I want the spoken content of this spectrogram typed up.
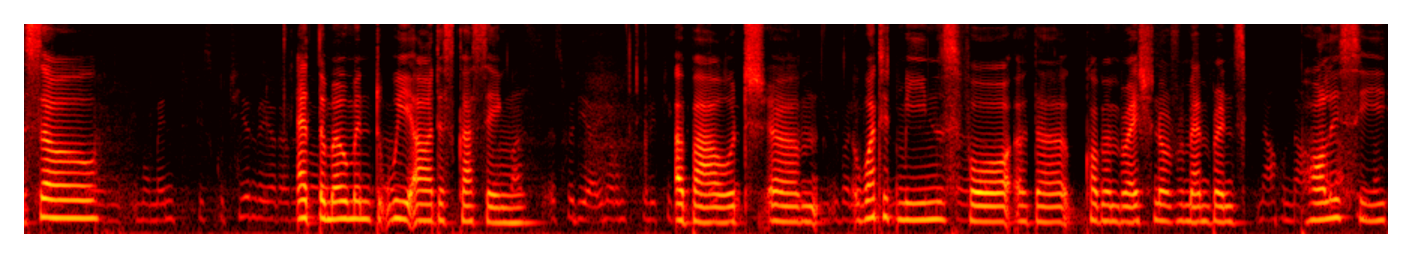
So at the moment we are discussing about um, what it means for uh, the commemoration of remembrance policy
